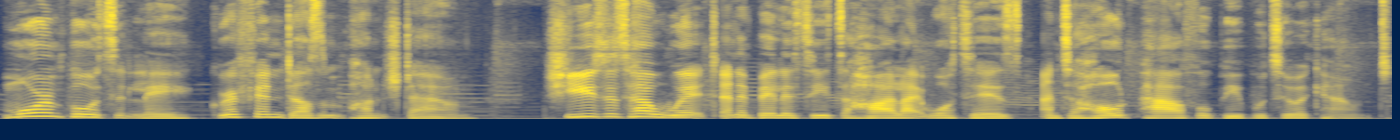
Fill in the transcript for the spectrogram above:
More importantly, Griffin doesn't punch down. She uses her wit and ability to highlight what is and to hold powerful people to account.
